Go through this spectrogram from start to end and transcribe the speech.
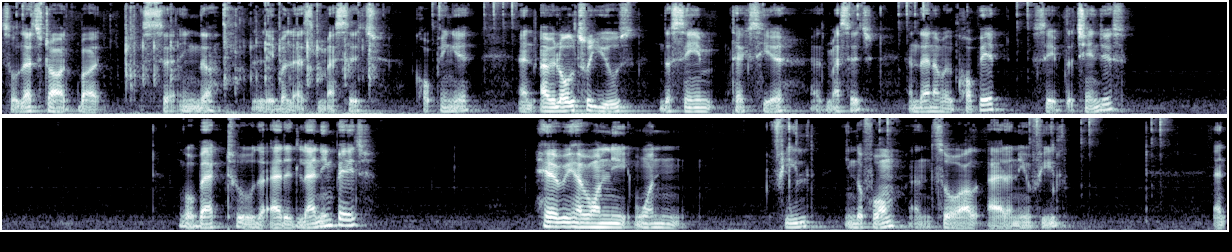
So let's start by setting the label as message copying it. And I will also use the same text here as message. And then I will copy it save the changes. Go back to the edit landing page. Here we have only one field in the form and so I'll add a new field. And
